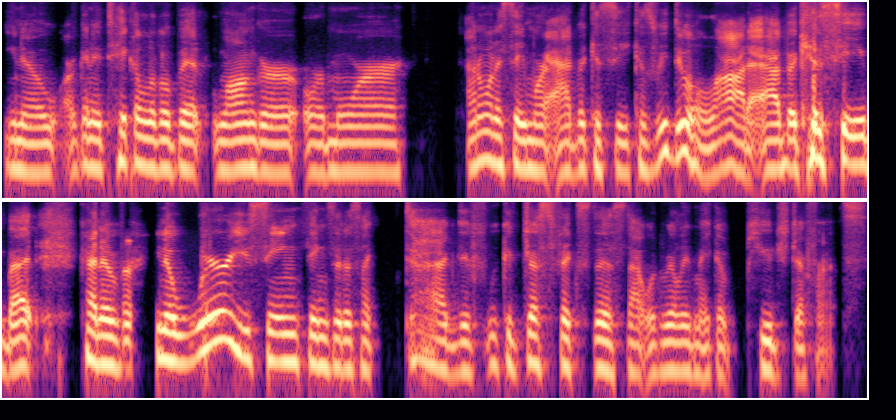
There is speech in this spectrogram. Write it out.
you know are going to take a little bit longer or more I don't want to say more advocacy because we do a lot of advocacy, but kind of, you know, where are you seeing things that it's like, dag, if we could just fix this, that would really make a huge difference?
